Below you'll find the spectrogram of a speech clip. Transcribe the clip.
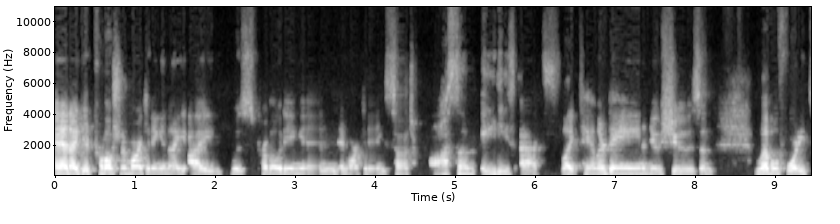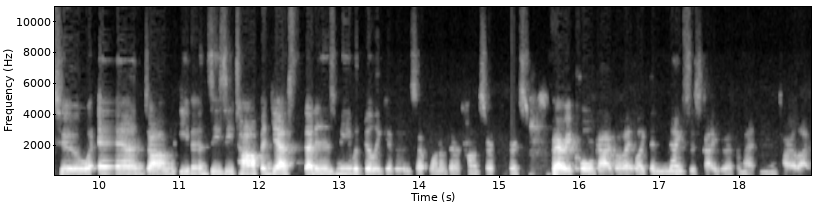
and I did promotion and marketing and I, I was promoting and, and marketing such awesome 80s acts like Taylor Dayne and Nu Shooz and Level 42 and um, even ZZ Top. And yes, that is me with Billy Gibbons at one of their concerts. Very cool guy, by the way, like the nicest guy you ever met in your entire life.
